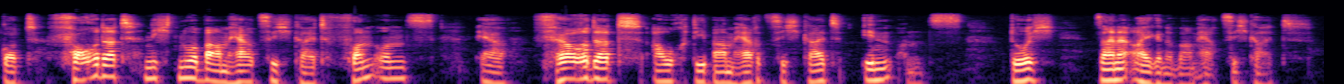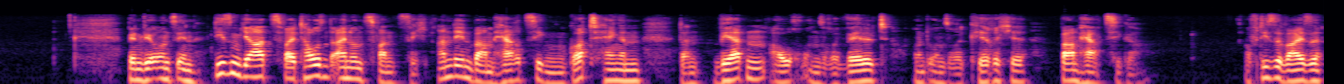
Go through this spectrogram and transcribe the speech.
Gott fordert nicht nur Barmherzigkeit von uns, er fördert auch die Barmherzigkeit in uns durch seine eigene Barmherzigkeit. Wenn wir uns in diesem Jahr 2021 an den barmherzigen Gott hängen, dann werden auch unsere Welt und unsere Kirche barmherziger. Auf diese Weise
